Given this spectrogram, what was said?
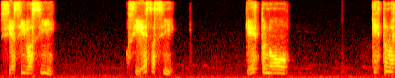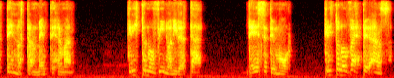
Si ha sido así, o si es así, que esto no, que esto no esté en nuestras mentes, hermano. Cristo nos vino a libertar de ese temor. Cristo nos da esperanza.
